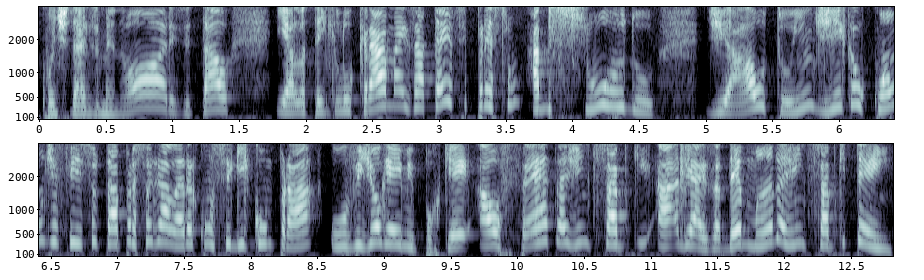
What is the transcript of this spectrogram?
quantidades menores e tal, e ela tem que lucrar, mas até esse preço absurdo de alto indica o quão difícil tá pra essa galera conseguir comprar o videogame, porque a oferta a gente sabe que, aliás, a demanda a gente sabe que tem,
